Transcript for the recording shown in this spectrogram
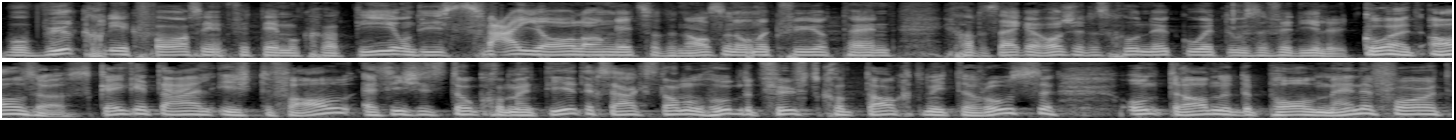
die wirklich eine Gefahr sind für die Demokratie und uns zwei Jahre lang jetzt an der Nase rumgeführt haben. Ich kann dir sagen, Roger, das kommt nicht gut raus für die Leute. Gut, also, das Gegenteil ist der Fall. Es ist jetzt dokumentiert, ich sage es nochmal, 150 Kontakte mit den Russen, unter anderem der Paul Manafort,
